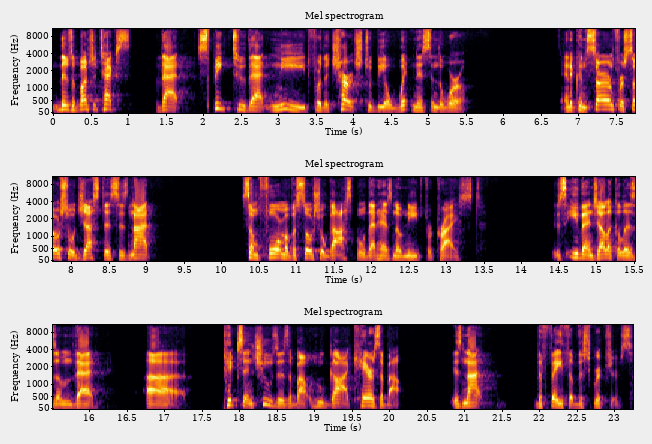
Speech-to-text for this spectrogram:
there's a bunch of texts that speak to that need for the church to be a witness in the world. And a concern for social justice is not some form of a social gospel that has no need for Christ. It's evangelicalism that uh, picks and chooses about who God cares about, is not the faith of the scriptures.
